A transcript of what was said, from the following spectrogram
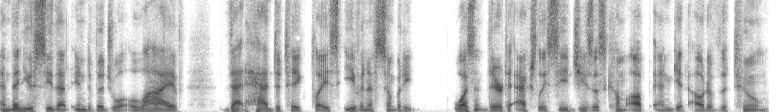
and then you see that individual alive, that had to take place even if somebody wasn't there to actually see Jesus come up and get out of the tomb.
